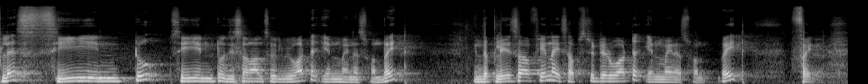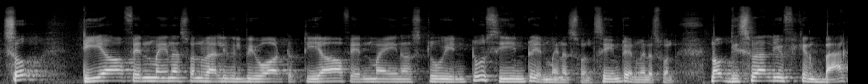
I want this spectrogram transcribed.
plus c into c into this one also will be what? N minus 1 right? In the place of n i substituted what? N minus 1 right? Fine. So t of n minus 1 value will be what? T of n minus 2 into c into n minus 1 c into n minus 1 now this value if you can back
